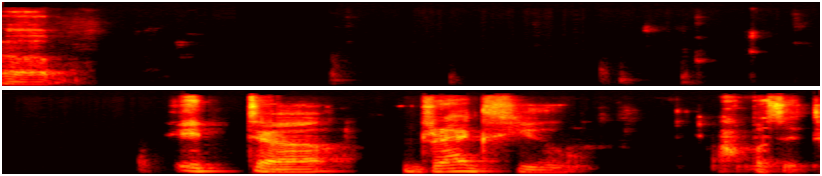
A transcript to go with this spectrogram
Uh, it uh, drags you opposite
